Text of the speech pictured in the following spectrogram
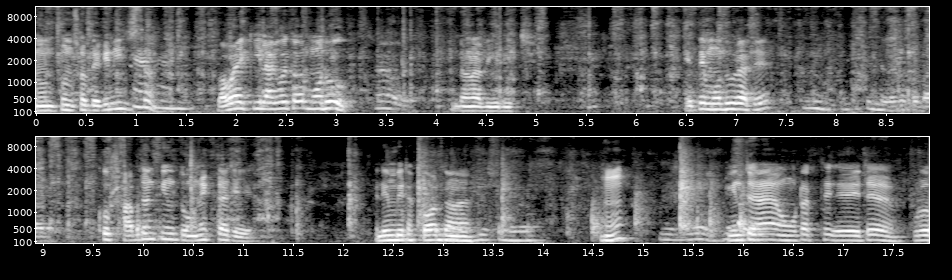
নুন ফুন সব দেখে নিয়েছিস তো? হ্যাঁ হ্যাঁ হ্যাঁ। বাবা কি লাগবে তোর? মধু? দাঁড়া দিয়ে দিচ্ছি। এতে মধুর আছে। খুব সাবধান কিন্তু অনেকটা আছে। রিম্বিটা কর দাঁড়া। হুম? কিন্তু হ্যাঁ ওটার থেকে এটা পুরো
